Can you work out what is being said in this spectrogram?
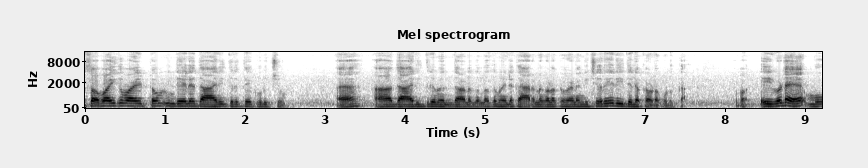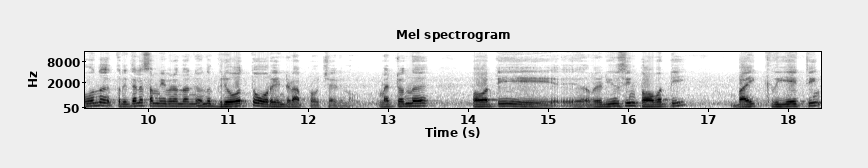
സ്വാഭാവികമായിട്ടും ഇന്ത്യയിലെ ദാരിദ്ര്യത്തെക്കുറിച്ചും ആ, ആ ദാരിദ്ര്യം എന്താണെന്നുള്ളതും അതിന്റെ കാരണങ്ങളൊക്കെ വേണമെങ്കിൽ ചെറിയ രീതിയിലൊക്കെ അവിടെ കൊടുക്കാം. അപ്പം ഇവിടെ മൂന്ന് ത്രിതല സമീപനം എന്ന് പറഞ്ഞാൽ ഒന്ന് ഗ്രോത്ത് ഓറിയന്റഡ് അപ്രോച്ചായിരുന്നു മറ്റൊന്ന് poverty reducing poverty by creating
